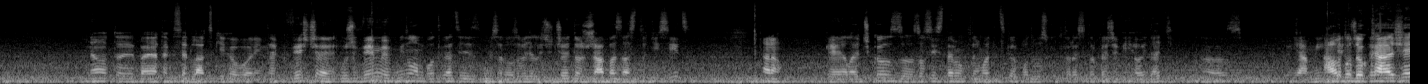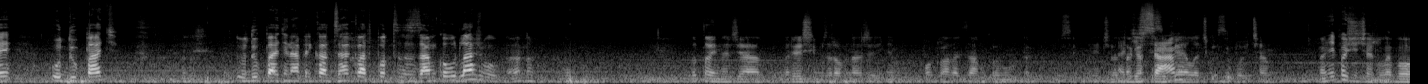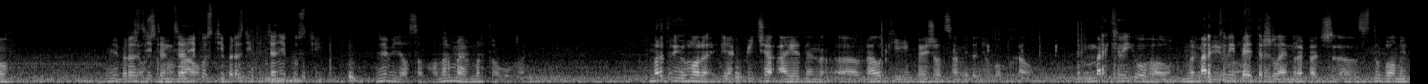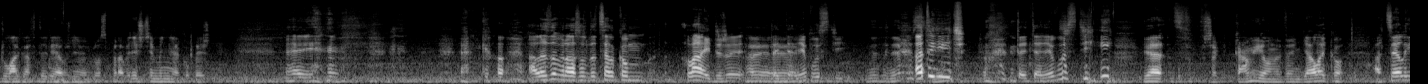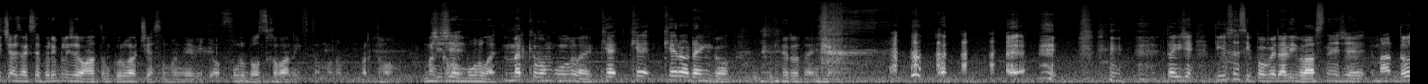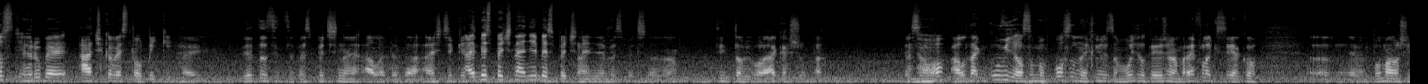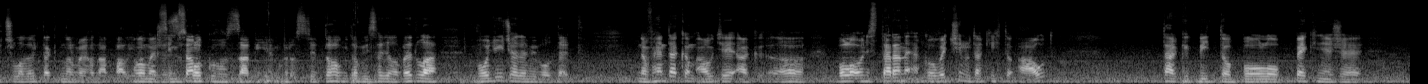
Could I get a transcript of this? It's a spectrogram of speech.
No, to je iba ja tak sedlácky hovorím. Tak vieš čo, už vieme v minulom podcaste sme sa dozvedeli, že čo je to žaba za 100 tisíc. Áno. GLčko so, so systémom pneumatického podvozku, ktoré sa dokáže vyhojdať e, z jamy. Alebo dokáže udupať, udupať napríklad základ pod zámkovú dlažbu. Áno. Toto ináč ja riešim zrovna, že idem pokladať zámkovú, tak musím niečo. A tak asi sám? si si požičam. No nepožičaš, lebo brzdí ten ťa mal. nepustí, brzdí ten ťa nepustí. Nevidel som ho, normálne v mŕtvom uhle. Mŕtvý uhlor jak piča a jeden uh, veľký Peugeot sa mi do neho obchal. Mrkvý uhol, mrkvý uhol. Petržlený. Prepač, uh, stúpol mi tlak a vtedy ja už neviem rozprávať, ešte menej ako bežne. Hej. Ale zobral som to celkom light, že Hej, ten ťa nepustí. To nepustí. A ty nič. Ten ťa nepustí. Ja, však kamión, ten ďaleko. A celý čas, ak sa približoval na tom kruhači, ja som ho nevidel. Furt bol schovaný v tom onom mŕtvom, mŕtvom uhle. Mrkovom uhle. Ke, ke, kerodengo. Kerodeň. Takže tým sme si povedali vlastne, že má dosť hrubé Ačkové stĺpiky. Hej. Je to síce bezpečné, ale teda, a ešte keď... Aj bezpečné, aj nebezpečné. Aj nebezpečné, no. Ty to by bola jaká šupa. Ja som No. ho, ale tak uvidel som ho v poslednej chvíli, som ho uvidel, keďže mám reflexy ako, e, neviem, pomalší človek, tak normálne ho napalím. Homer Simpson? Z boku ho zabijem proste. Toho, kto by sedel vedľa vodiča, ten by bol dead. No v hentakom aute, ak uh, bolo oň starané ako o väčšinu takýchto aut, tak by to bolo pekne, že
